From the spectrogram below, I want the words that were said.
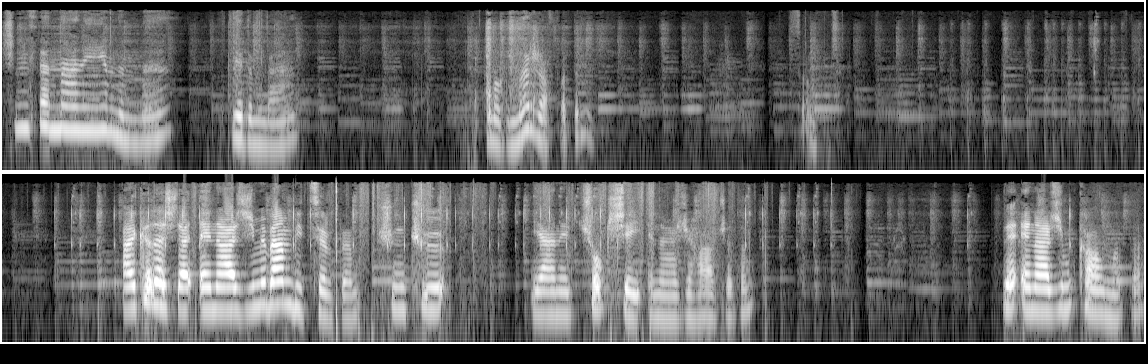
Şimdi sen nane yedin mi? Yedim ben. Ama bunlar rafla değil mi? Arkadaşlar enerjimi ben bitirdim. Çünkü yani çok şey enerji harcadım. Ve enerjim kalmadı.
